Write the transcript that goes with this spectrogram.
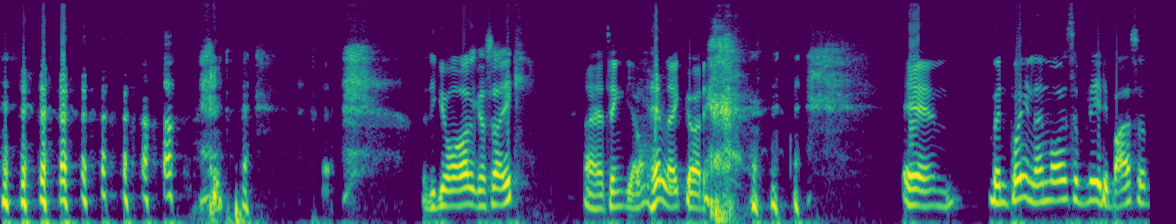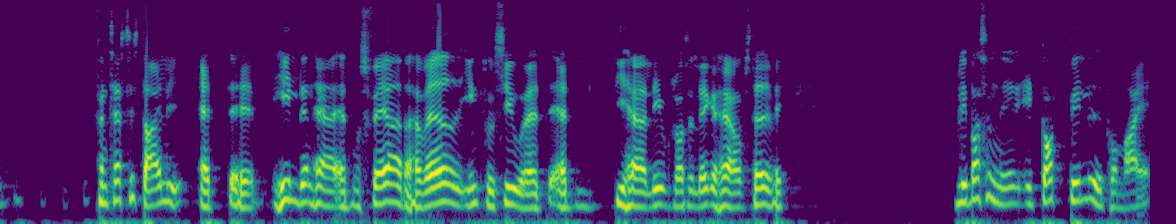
det gjorde Holger så ikke. Og jeg tænkte, jeg vil heller ikke gøre det. øhm, men på en eller anden måde, så blev det bare så fantastisk dejligt, at øh, hele den her atmosfære, der har været, inklusiv at, at de her leveklodser ligger heroppe stadigvæk, blev bare sådan et, et godt billede på mig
